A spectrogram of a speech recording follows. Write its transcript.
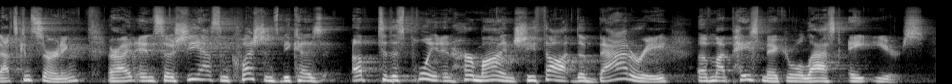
That's concerning, all right? And so she has some questions because up to this point in her mind, she thought the battery of my pacemaker will last eight years.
